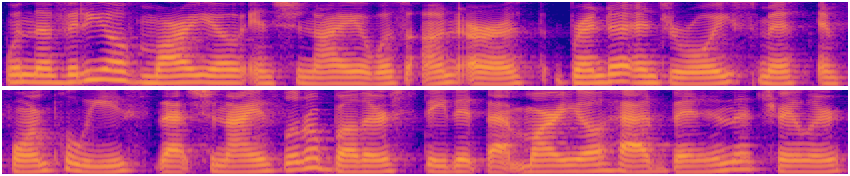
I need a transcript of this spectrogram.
When the video of Mario and Shania was unearthed, Brenda and Jeroy Smith informed police that Shania's little brother stated that Mario had been in the trailer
